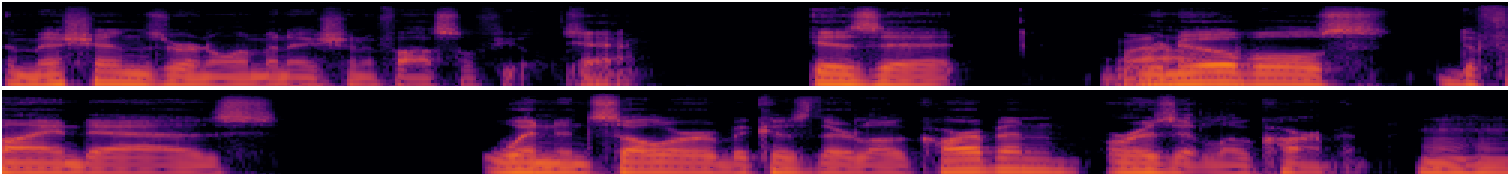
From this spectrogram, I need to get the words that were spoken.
emissions or an elimination of fossil fuels? Yeah. Is it Well, renewables defined as wind and solar because they're low carbon, or is it low carbon? Mm-hmm.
